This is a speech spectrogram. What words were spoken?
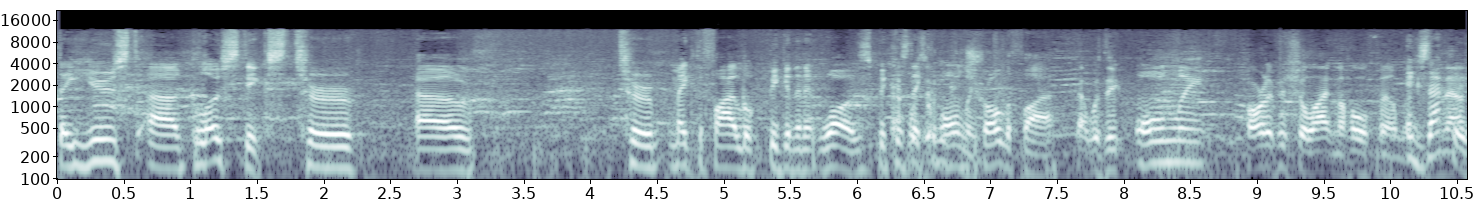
They used uh, glow sticks to uh, to make the fire look bigger than it was because was they couldn't only- control the fire. That was the only artificial light in the whole film. Exactly.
